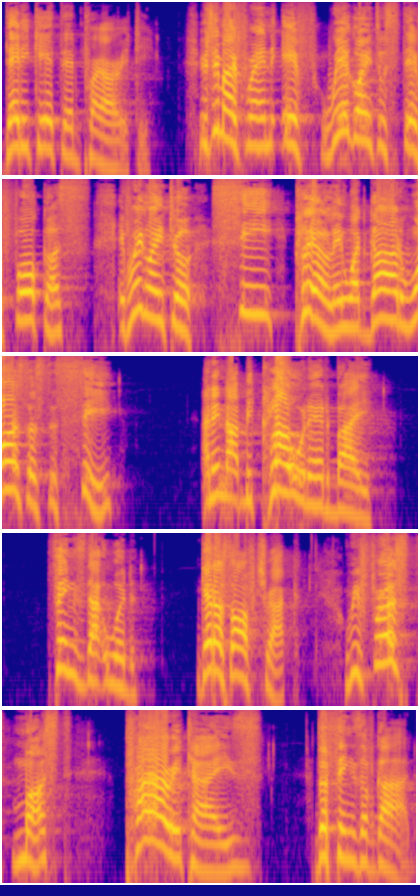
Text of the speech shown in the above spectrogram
dedicated priority. You see, my friend, if we're going to stay focused, if we're going to see clearly what God wants us to see, and it not be clouded by things that would get us off track, we first must prioritize the things of God.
